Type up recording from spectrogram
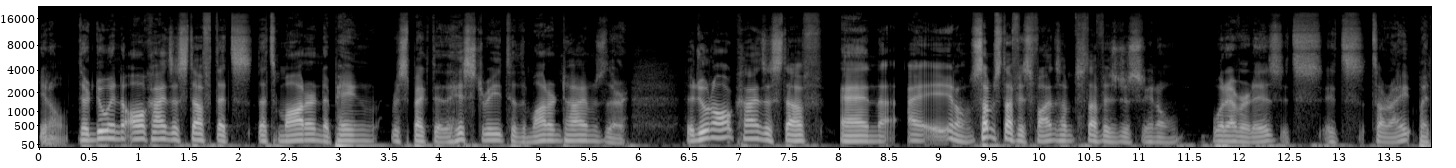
you know they're doing all kinds of stuff that's that's modern. They're paying respect to the history, to the modern times. They're they're doing all kinds of stuff, and I, you know, some stuff is fun. Some stuff is just, you know, whatever it is. It's it's it's all right, but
